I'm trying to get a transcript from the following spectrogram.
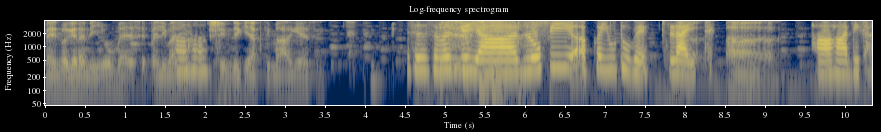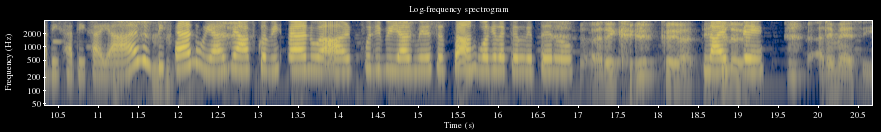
फ़ैन वगैरह नहीं हूँ। मैं ऐसे पहली बार हाँ, हाँ। स्ट्रीम देखी आपकी मैं आ गया ऐसी। अच्छा समझ गए यार। लोफी आपका यूट्यूब है राइट हाँ। हाँ हाँ दिखा दिखा दिखा यार। बिग फ़ैन हूँ यार मैं आपका बिग फ़ैन हूँ। यार कुछ भी यार मेरे से टांग वगैरह कर लेते हैं लोग। अरे कोई बात नहीं लाइव पे। अरे मैं ऐसी,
